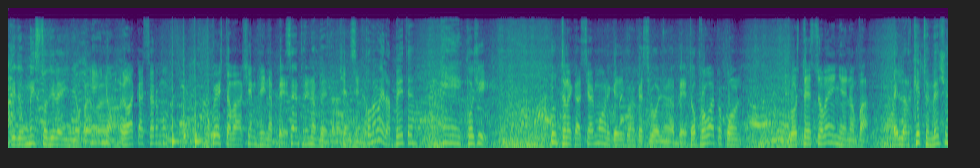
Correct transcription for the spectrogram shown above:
Quindi un misto di legno per... Eh, no, la cassa questa va sempre in abete. Sempre in abete la Sempre in Come mai l'abete? Eh, così. Tutte le casse armoniche dicono che si vogliono l'abete. Ho provato con lo stesso legno e non va. E l'archetto invece?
